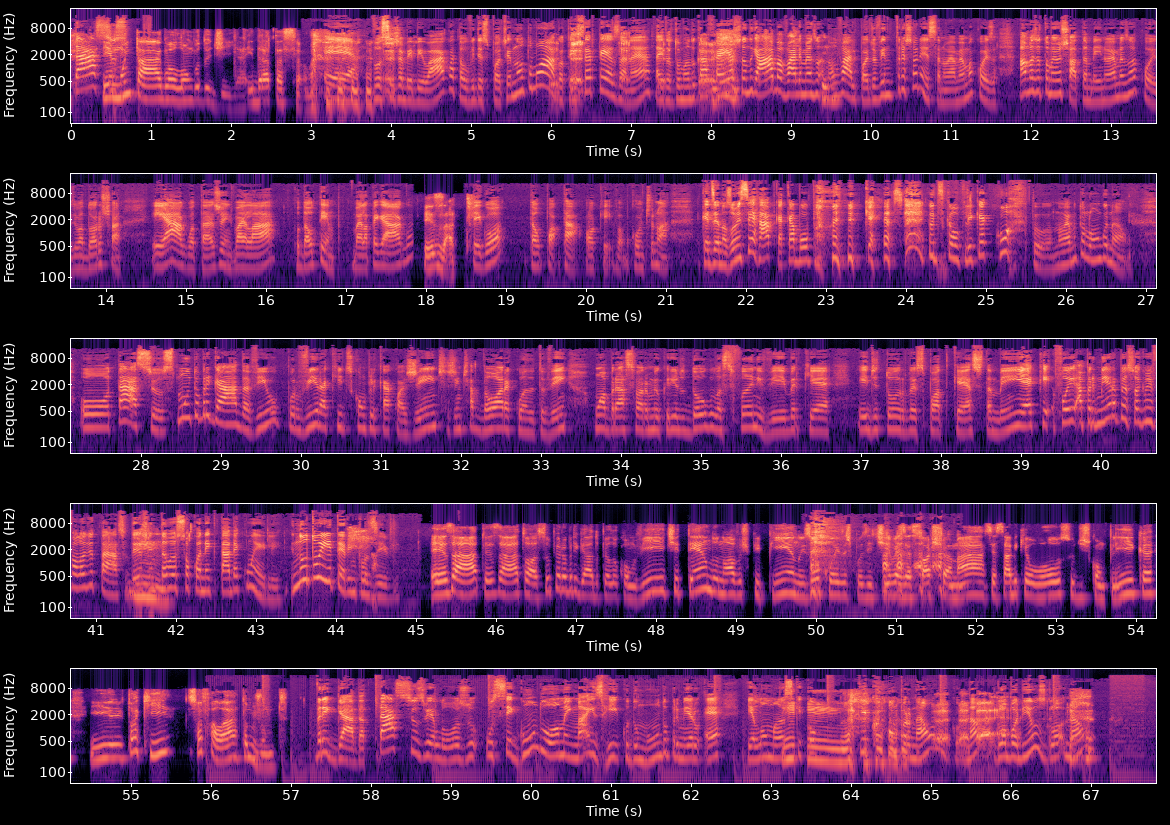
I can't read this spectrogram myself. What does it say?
Tássio... E muita água ao longo do dia, hidratação. É, você já bebeu água? Tá ouvindo esse podcast? Não tomou água, tenho certeza, né? Tá aí tá tomando café e achando que, ah, mas vale a mesma... Não vale, pode ouvir nutricionista, não é a mesma coisa. Ah, mas eu tomei o chá, também não é a mesma coisa, eu adoro chá. É água, tá, gente? Vai lá, vou dar o tempo. Vai lá pegar água. Exato. Pegou? Então, tá, ok, vamos continuar. Quer dizer, nós vamos encerrar, porque acabou o podcast. O Descomplica é curto, não é muito longo, não. Ô, Tássios, muito obrigada, viu, por vir aqui descomplicar com a gente. A gente adora quando tu vem. Um abraço para o meu querido Douglas Fanny Weber, que é editor desse podcast também. E é que foi a primeira pessoa que me falou de Tássio. Desde hum. então eu sou conectada é com ele. No Twitter, inclusive. Exato, exato. Ó, super obrigado pelo convite. Tendo novos pepinos ou coisas positivas, é só chamar. Você sabe que eu ouço, descomplica. E tô aqui, só falar, tamo junto. Obrigada. Tássios Veloso, o segundo homem mais rico do mundo. O primeiro é Elon Musk, que, Hum. que compra. Não, Nico? Não? Globo News? Glo... Não?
